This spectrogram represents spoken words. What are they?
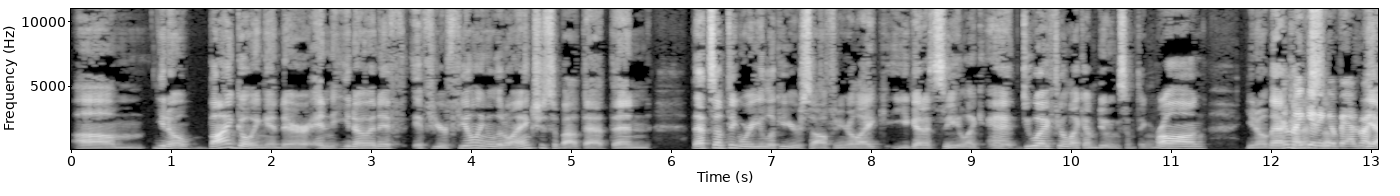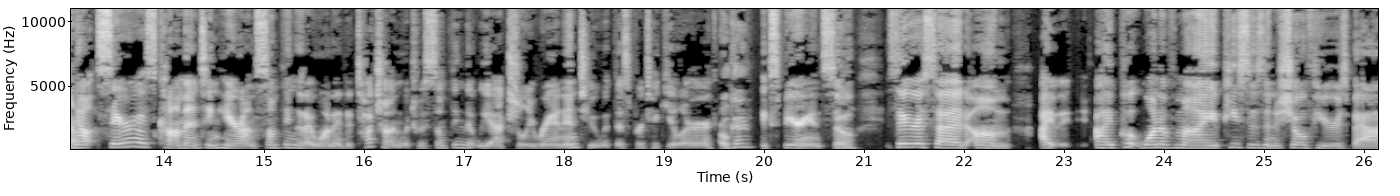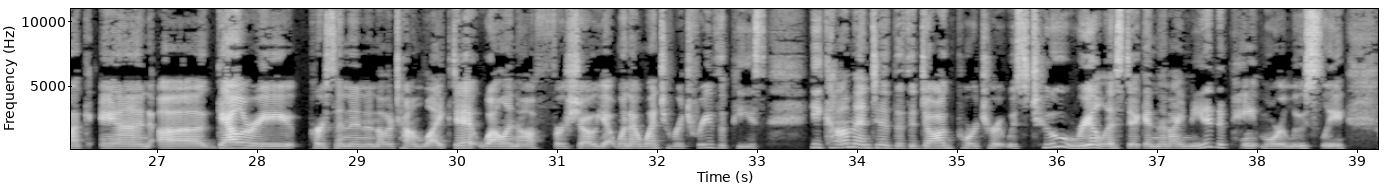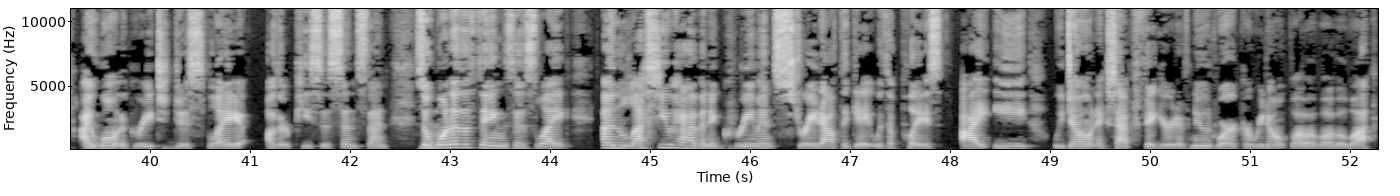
Um, you know, by going in there and you know, and if if you're feeling a little anxious about that, then that's something where you look at yourself and you're like, you got to see like, eh, do I feel like I'm doing something wrong? You know, that Am I getting a bad vibe? Yeah. Now, Sarah is commenting here on something that I wanted to touch on, which was something that we actually ran into with this particular okay. experience. So Sarah said, um, I I put one of my pieces in a show a few years back, and a gallery person in another town liked it well enough for show. Yet when I went to retrieve the piece, he commented that the dog portrait was too realistic, and then I needed to paint more loosely. I won't agree to display other pieces since then. So Hmm. one of the things is like unless you have an agreement straight out the gate with a place, i.e., we don't accept figurative nude work or we don't blah, blah, blah, blah, blah,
